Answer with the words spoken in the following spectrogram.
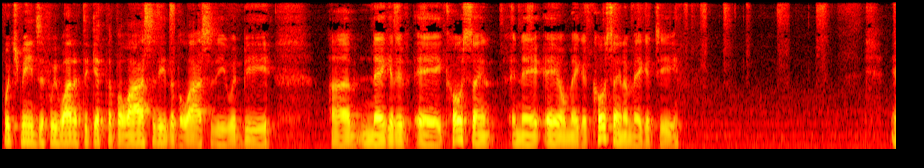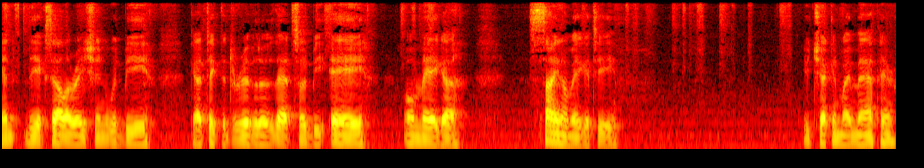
Which means if we wanted to get the velocity, the velocity would be um, negative a cosine a, a omega cosine omega t, and the acceleration would be got to take the derivative of that, so it'd be a omega sine omega t. You checking my math here?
